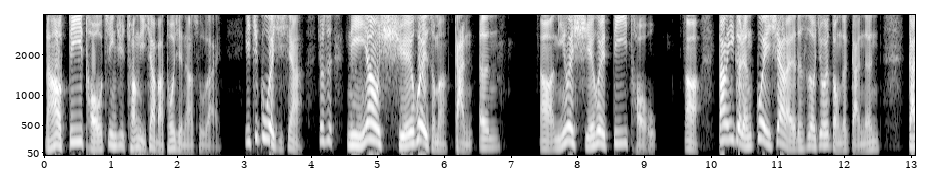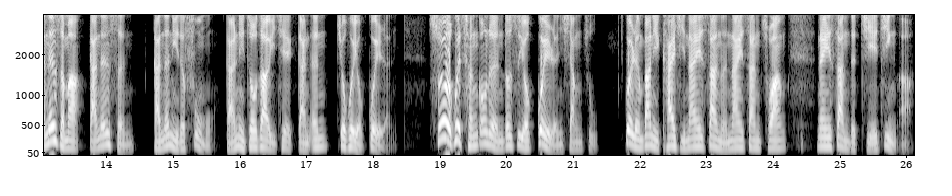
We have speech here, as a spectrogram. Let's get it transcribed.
然后低头进去床底下把拖鞋拿出来，一句故事下，就是你要学会什么感恩啊，你会学会低头啊。当一个人跪下来的时候，就会懂得感恩。感恩什么？感恩神，感恩你的父母，感恩你周遭一切，感恩就会有贵人。所有会成功的人都是由贵人相助。贵人帮你开启那一扇门、那一扇窗、那一扇的捷径啊！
